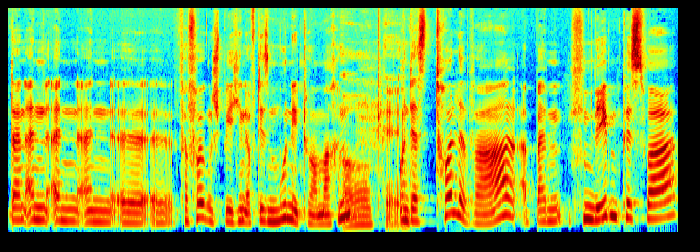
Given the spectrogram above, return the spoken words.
dann ein, ein, ein äh, Verfolgungsspielchen auf diesem Monitor machen. okay. Und das Tolle war, beim Nebenpissoir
